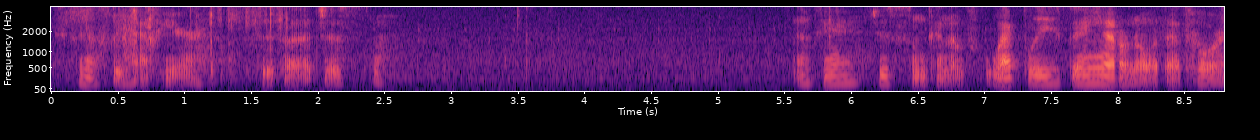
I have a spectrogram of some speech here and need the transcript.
See what else we have here. This is uh, just okay, just some kind of Wepley thing. I don't know what that's for.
